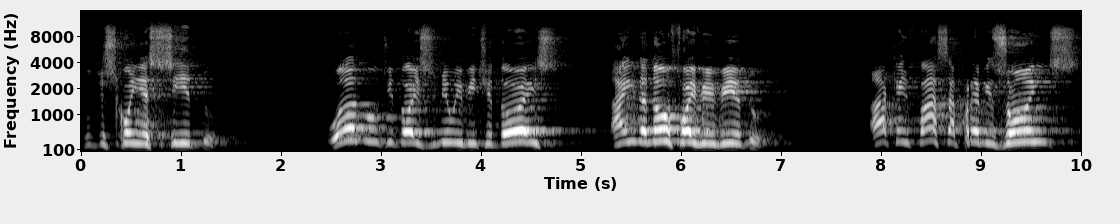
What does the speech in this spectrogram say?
do desconhecido. O ano de 2022 ainda não foi vivido. Há quem faça previsões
